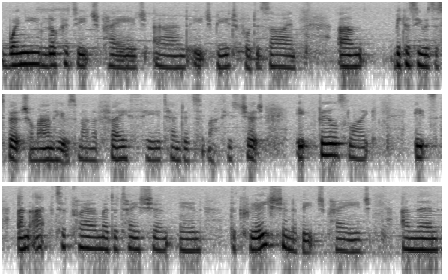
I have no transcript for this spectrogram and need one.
when you look at each page and each beautiful design, um, because he was a spiritual man, he was a man of faith, he attended St Matthew's Church, it feels like it's an act of prayer meditation in the creation of each page and then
